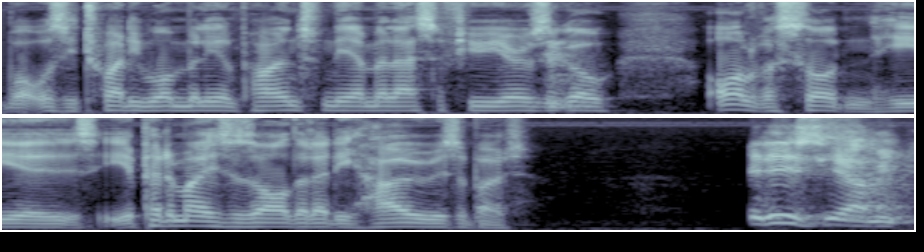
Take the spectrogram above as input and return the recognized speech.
what was he, twenty one million pounds from the MLS a few years mm. ago? All of a sudden, he is he epitomises all that Eddie Howe is about. It is, yeah. I mean,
